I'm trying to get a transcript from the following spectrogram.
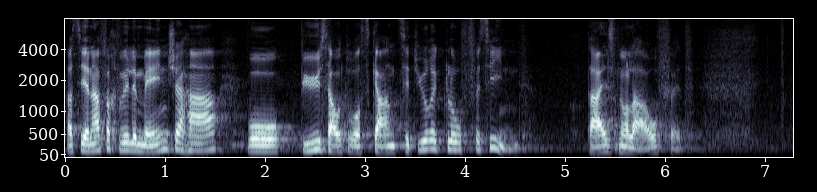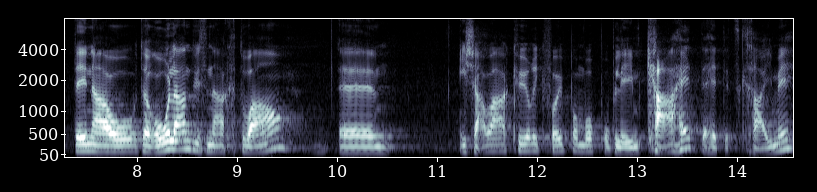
Also ich wollte einfach Menschen haben, die bei uns auch durch das Ganze durchgelaufen sind, teils noch laufen. Dann auch der Roland, unser Aktuar, äh, ist auch angehörig von jemandem, der Probleme hatte. Der hat jetzt keine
